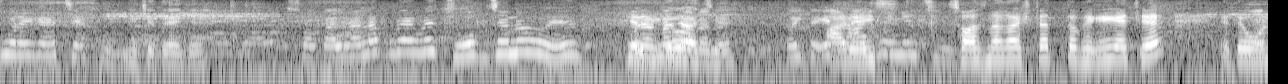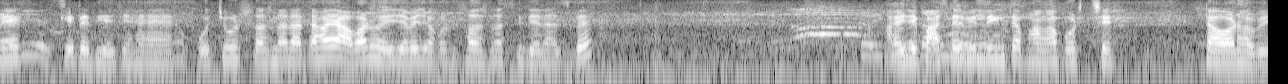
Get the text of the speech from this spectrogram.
ঝরে গেছে এখন। নিচেতে এই যে। সকালবেলা পুরো একবারে চোখ যেন এ ফেরানো আছে। আর এই। সজনা গাছটার তো ভেঙে গেছে। এতে অনেক কেটে দিয়েছে হ্যাঁ। প্রচুর সজনা ডাঁটা হয় আবার হয়ে যাবে যখন সজনার সিজন আসবে। আর এই যে পাশের বিল্ডিংটা ভাঙা পড়ছে। টাওয়ার হবে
